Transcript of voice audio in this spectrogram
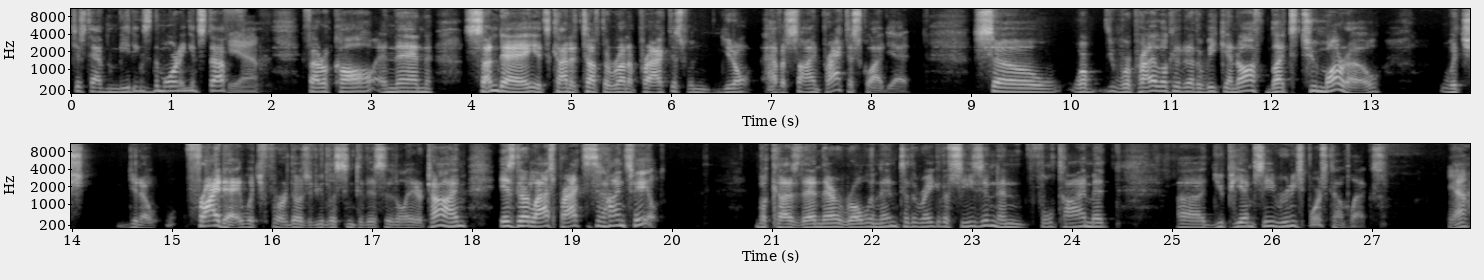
just have meetings in the morning and stuff. Yeah. If I recall. And then Sunday, it's kind of tough to run a practice when you don't have a signed practice squad yet. So we're we're probably looking at another weekend off, but tomorrow, which you know, Friday, which for those of you listening to this at a later time, is their last practice at Heinz Field because then they're rolling into the regular season and full time at uh, UPMC Rooney Sports Complex. Yeah,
